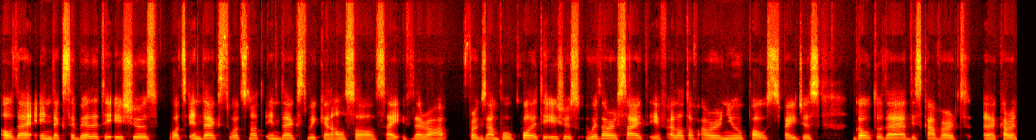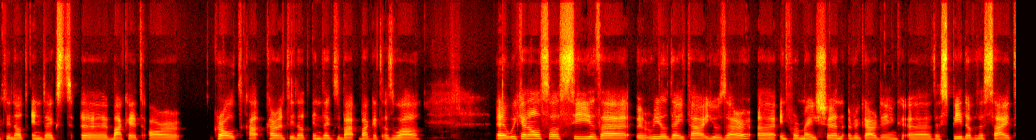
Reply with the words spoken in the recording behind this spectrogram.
all the indexability issues, what's indexed, what's not indexed. We can also say if there are, for example, quality issues with our site, if a lot of our new posts pages go to the discovered, uh, currently not indexed uh, bucket or crawled, cu- currently not indexed bu- bucket as well. Uh, we can also see the uh, real data user uh, information regarding uh, the speed of the site.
